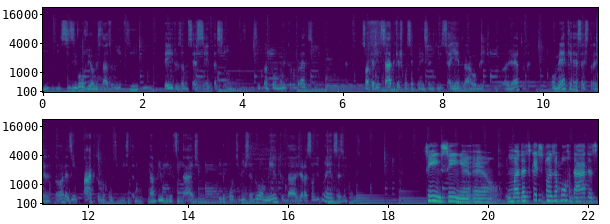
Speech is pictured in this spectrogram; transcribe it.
e, e, se desenvolveu nos Estados Unidos e, e, desde os anos 60 assim, se implantou muito no Brasil. Só que a gente sabe que as consequências disso, aí entra o objetivo do projeto, né? como é que essas trajetórias impactam no ponto de vista da biodiversidade e do ponto de vista do aumento da geração de doenças, inclusive. Sim, sim, é, é uma das questões abordadas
